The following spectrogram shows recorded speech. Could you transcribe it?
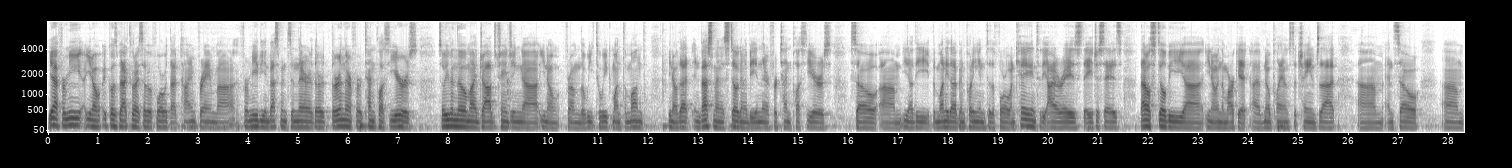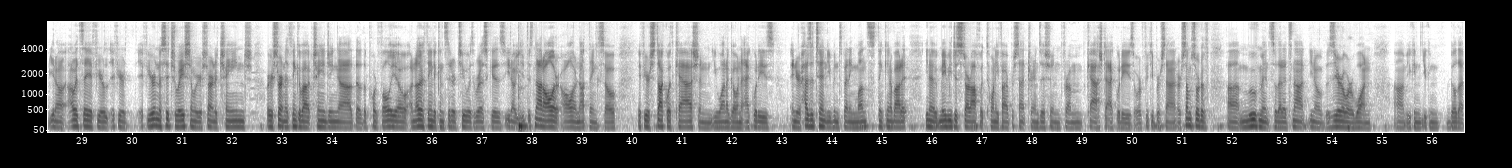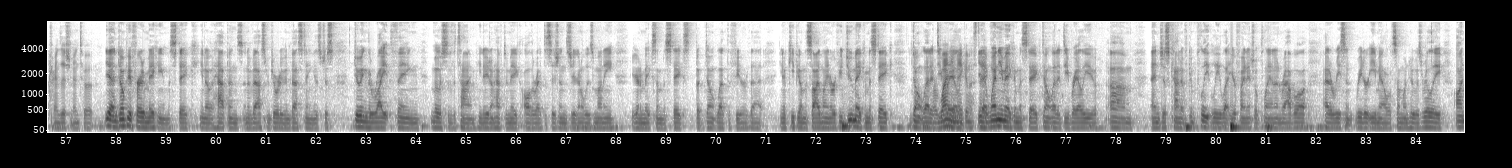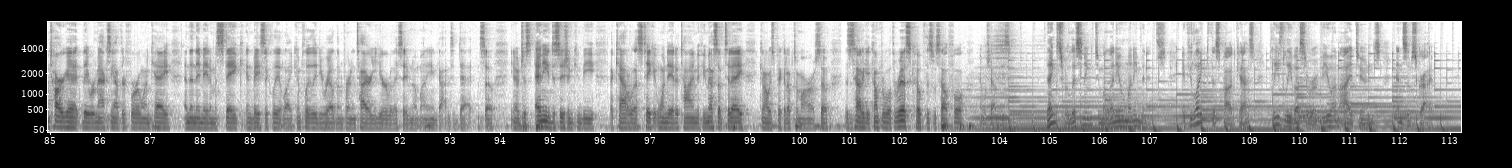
Yeah, for me, you know, it goes back to what I said before with that time frame. Uh, for me, the investments in there, they're they're in there for ten plus years. So even though my job's changing, uh, you know, from the week to week, month to month, you know, that investment is still going to be in there for ten plus years. So um, you know, the the money that I've been putting into the 401k, into the IRAs, the HSAs, that'll still be uh, you know in the market. I have no plans to change that, um, and so um, you know I would say if you're if you're if you're in a situation where you're starting to change or you're starting to think about changing uh, the the portfolio, another thing to consider too with risk is you know it's not all or all or nothing. So if you're stuck with cash and you want to go into equities, and you're hesitant, you've been spending months thinking about it, you know, maybe just start off with 25% transition from cash to equities or 50% or some sort of uh, movement so that it's not, you know, zero or one. Um, you can you can build that transition into it. Yeah, and don't be afraid of making a mistake. You know, it happens, and a vast majority of investing is just doing the right thing most of the time. You know, you don't have to make all the right decisions. You're going to lose money. You're going to make some mistakes, but don't let the fear of that you know keep you on the sideline or if you do make a mistake don't let it or derail when you make a mistake yeah when you make a mistake don't let it derail you um, and just kind of completely let your financial plan unravel. I had a recent reader email of someone who was really on target. They were maxing out their 401k and then they made a mistake and basically it like completely derailed them for an entire year where they saved no money and got into debt. So, you know, just any decision can be a catalyst. Take it one day at a time. If you mess up today, you can always pick it up tomorrow. So, this is how to get comfortable with risk. Hope this was helpful and we'll chat with you soon. Thanks for listening to Millennial Money Minutes. If you liked this podcast, please leave us a review on iTunes and subscribe.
